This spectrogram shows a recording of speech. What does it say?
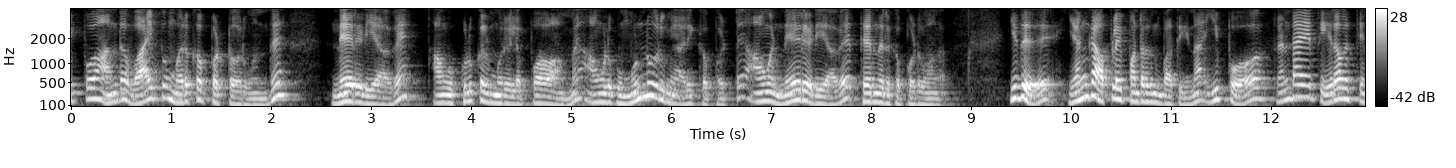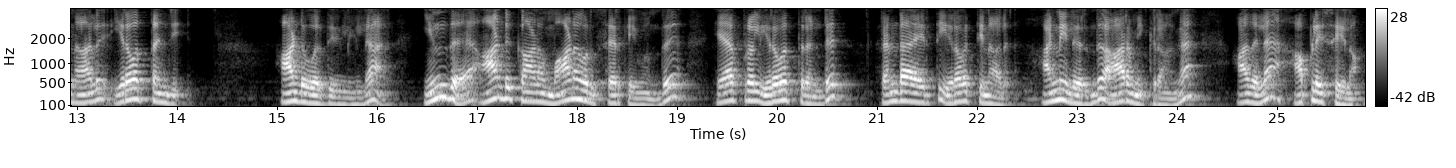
இப்போது அந்த வாய்ப்பு மறுக்கப்பட்டோர் வந்து நேரடியாகவே அவங்க குலுக்கல் முறையில் போகாமல் அவங்களுக்கு முன்னுரிமை அளிக்கப்பட்டு அவங்க நேரடியாகவே தேர்ந்தெடுக்கப்படுவாங்க. இது எங்கே அப்ளை பண்ணுறதுன்னு பார்த்தீங்கன்னா இப்போது ரெண்டாயிரத்தி இருபத்தி நாலு இருபத்தஞ்சி ஆண்டு வருது இல்லைங்களா? இந்த ஆண்டுக்கான மாணவர் சேர்க்கை வந்து ஏப்ரல் இருபத்தி ரெண்டு ரெண்டாயிரத்தி இருபத்தி நாலு. அன்னிலிருந்து ஆரம்பிக்கிறாங்க. அதில் அப்ளை செய்யலாம்.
